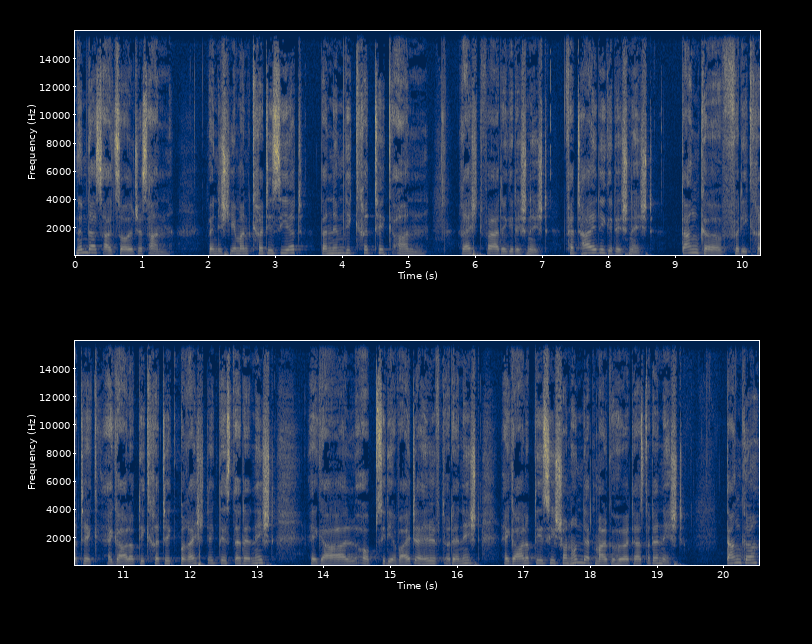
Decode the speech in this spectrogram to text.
Nimm das als solches an. Wenn dich jemand kritisiert, dann nimm die Kritik an. Rechtfertige dich nicht, verteidige dich nicht. Danke für die Kritik, egal ob die Kritik berechtigt ist oder nicht, egal ob sie dir weiterhilft oder nicht, egal ob du sie schon hundertmal gehört hast oder nicht. Danke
